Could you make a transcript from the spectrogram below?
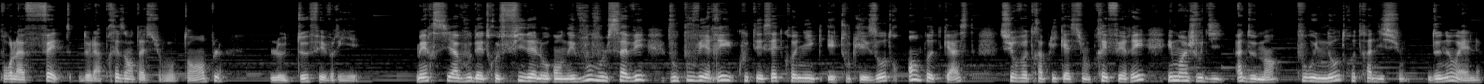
pour la fête de la présentation au temple le 2 février. Merci à vous d'être fidèle au rendez-vous, vous le savez, vous pouvez réécouter cette chronique et toutes les autres en podcast sur votre application préférée et moi je vous dis à demain pour une autre tradition de Noël.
